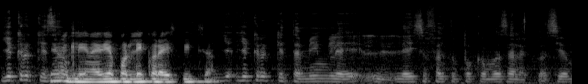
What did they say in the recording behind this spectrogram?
Yo creo que sí me inclinaría por Licorice Pizza. Yo, yo creo que también le, le hizo falta un poco más a la actuación.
